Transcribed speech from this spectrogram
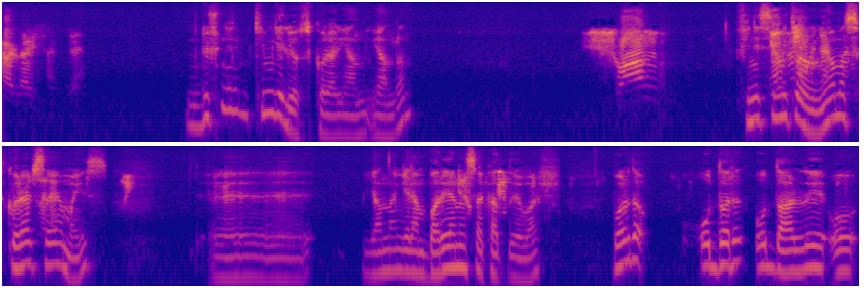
Carlisle sence? Düşünelim kim geliyor skorer yan, yandan? Şu an Finney Smith oynuyor ama skorer sayamayız. Ee, yandan gelen Baraya'nın sakatlığı var. Bu arada o darı, o darlığı, o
